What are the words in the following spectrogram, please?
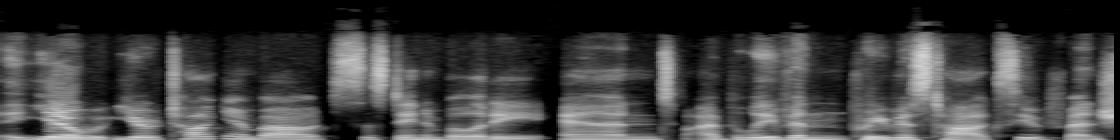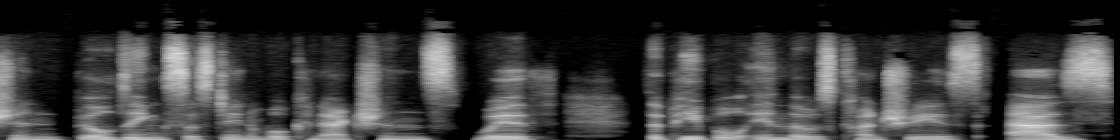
you know you're talking about sustainability and i believe in previous talks you've mentioned building sustainable connections with the people in those countries as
